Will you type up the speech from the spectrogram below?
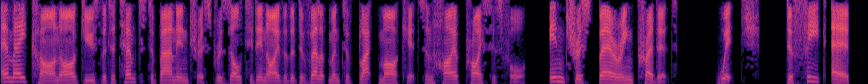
M. A. Khan argues that attempts to ban interest resulted in either the development of black markets and higher prices for interest-bearing credit, which defeat ed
